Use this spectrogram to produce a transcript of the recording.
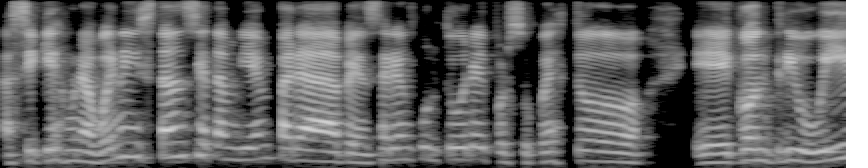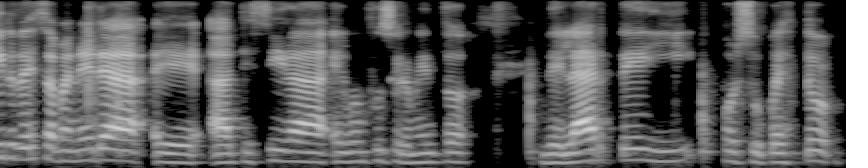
Así que es una buena instancia también para pensar en cultura y por supuesto eh, contribuir de esa manera a que siga el buen funcionamiento del arte y por supuesto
